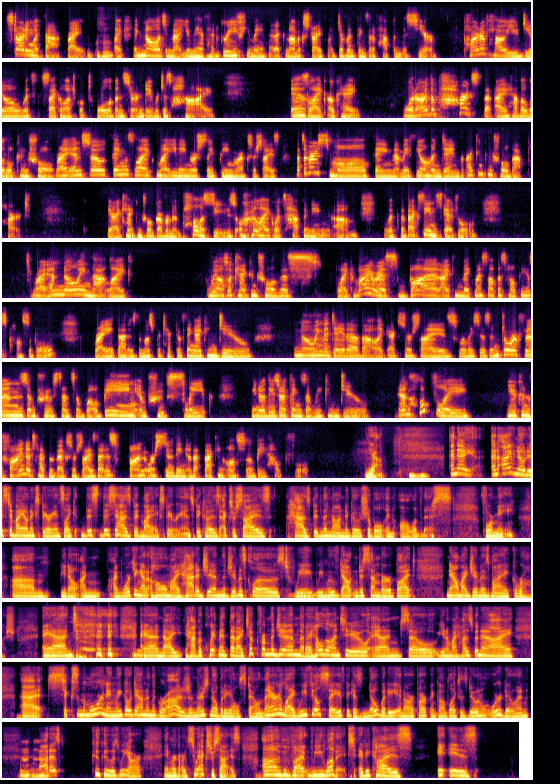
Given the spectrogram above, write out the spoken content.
starting with that, right? Mm-hmm. Like acknowledging that you may have had grief, you may have had economic strife, like different things that have happened this year. Part of how you deal with psychological toll of uncertainty, which is high, is like, okay, what are the parts that I have a little control, right? And so things like my eating or sleeping or exercise, that's a very small thing that may feel mundane, but I can control that part. Yeah, I can't control government policies or like what's happening um, with the vaccine schedule, right? And knowing that, like, we also can't control this like virus, but I can make myself as healthy as possible, right? That is the most protective thing I can do knowing the data about like exercise releases endorphins, improves sense of well-being, improves sleep. You know, these are things that we can do. And hopefully you can find a type of exercise that is fun or soothing that that can also be helpful. Yeah. Mm-hmm. And I and I've noticed in my own experience, like this, this has been my experience because exercise has been the non-negotiable in all of this for me. Um, you know, I'm I'm working out at home. I had a gym. The gym is closed. We we moved out in December, but now my gym is my garage. And mm-hmm. and I have equipment that I took from the gym that I held on to. And so, you know, my husband and I at six in the morning, we go down in the garage and there's nobody else down there. Like we feel safe because nobody in our apartment complex is doing what we're doing. Mm-hmm. Not as cuckoo as we are in regards to exercise. Um, but we love it because it is,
